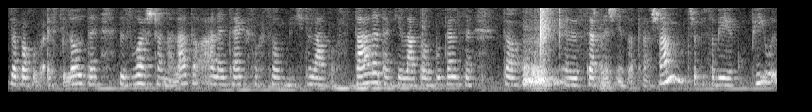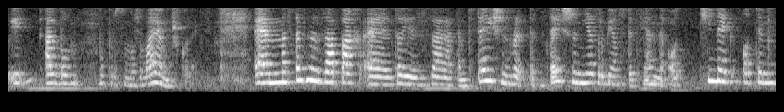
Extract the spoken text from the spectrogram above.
zapachów Estée Lauder, zwłaszcza na lato, ale te, kto chcą mieć to lato stale, takie lato w butelce, to mm, serdecznie zapraszam, żeby sobie je kupiły albo po prostu może mają już w kolekcji. Następny zapach e, to jest Zara Temptation, Red Temptation. Ja zrobiłam specjalny odcinek o tym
